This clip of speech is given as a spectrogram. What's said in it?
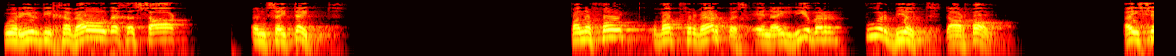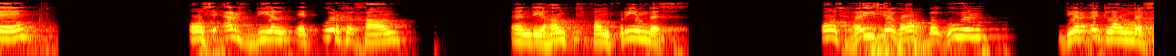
voor hierdie geweldige saak in sy tyd van 'n volk wat verwerp is en hy lewer voorbeeld daarvan. Hy sê ons erfdeel het oorgegaan in die hand van vreemdes. Ons huise word bewoon deur uitlanders.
